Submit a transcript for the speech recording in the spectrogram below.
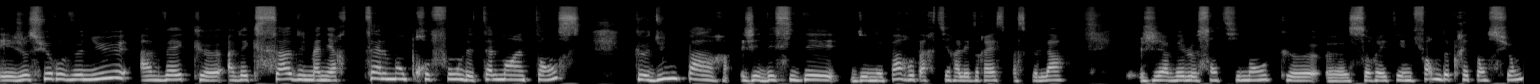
Et je suis revenue avec euh, avec ça d'une manière tellement profonde et tellement intense que d'une part j'ai décidé de ne pas repartir à l'Everest parce que là j'avais le sentiment que euh, ça aurait été une forme de prétention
